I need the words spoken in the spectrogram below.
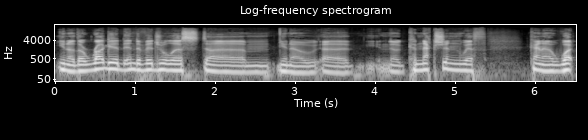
you know the rugged individualist um, you know uh, you know connection with kind of what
